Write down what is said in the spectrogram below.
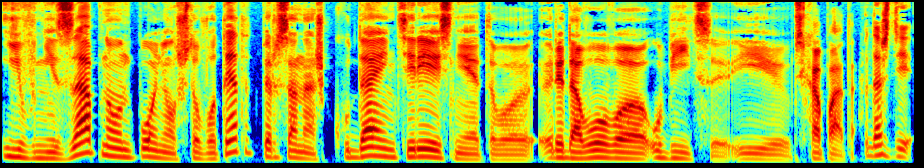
И внезапно он понял, что вот этот персонаж куда интереснее этого рядового убийцы и психопата. Подожди,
